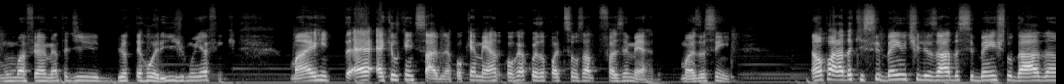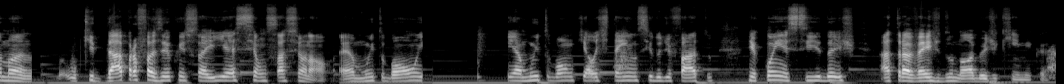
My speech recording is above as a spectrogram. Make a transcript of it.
uma, ferramenta, de bioterrorismo e afins. Mas é, é, aquilo que a gente sabe, né? Qualquer merda, qualquer coisa pode ser usada pra fazer merda. Mas assim, é uma parada que, se bem utilizada, se bem estudada, mano, o que dá para fazer com isso aí é sensacional. É muito bom e é muito bom que elas tenham sido de fato reconhecidas através do Nobel de Química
